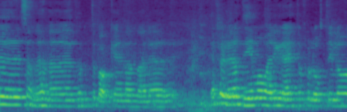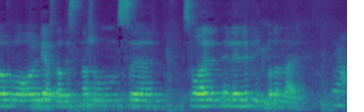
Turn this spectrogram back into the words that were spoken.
eh, sende henne tilbake den der eh, Jeg føler at det må være greit å få lov til å få Gaustad-destinasjonens uh, svar eller replikk på den der. Ja.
